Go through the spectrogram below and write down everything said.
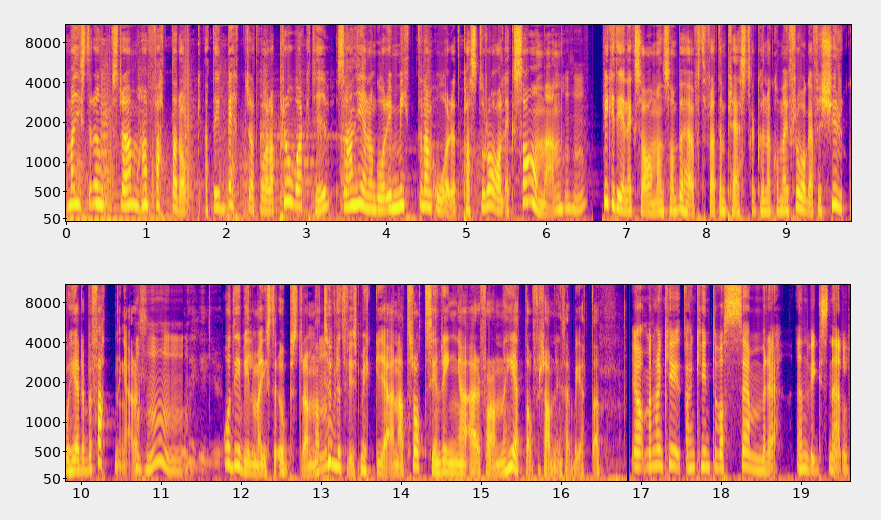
Magister Uppström, han fattar dock att det är bättre att vara proaktiv, så han genomgår i mitten av året pastoralexamen, Mhm. vilket är en examen som behövs för att en präst ska kunna komma i fråga för kyrkoherdebefattningar. Mhm. Och det vill magister Uppström naturligtvis mycket gärna, trots sin ringa erfarenhet av församlingsarbete. Ja, men han kan ju, han kan ju inte vara sämre än Vigsnäll.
